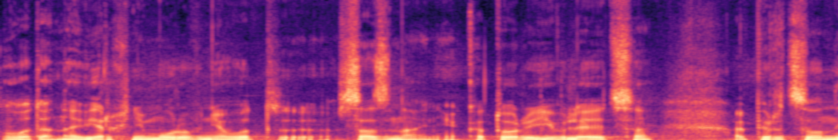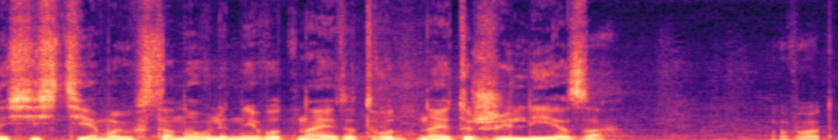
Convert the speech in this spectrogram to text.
Вот, а на верхнем уровне вот сознание, которое является операционной системой, установленной вот на, этот, вот, на это железо. Вот.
